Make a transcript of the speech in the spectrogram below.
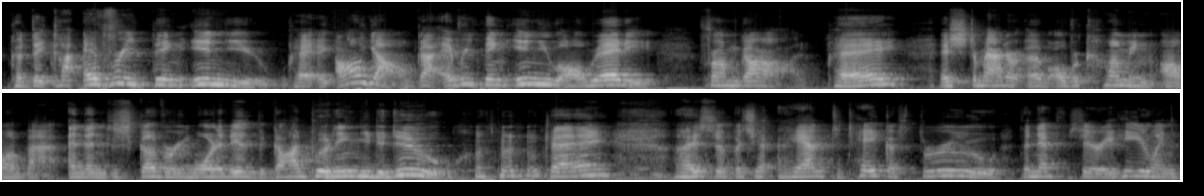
Because they got everything in you, okay? All y'all got everything in you already from God, okay? It's just a matter of overcoming all of that and then discovering what it is that God put in you to do, okay? Uh, so, but you have to take us through the necessary healing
